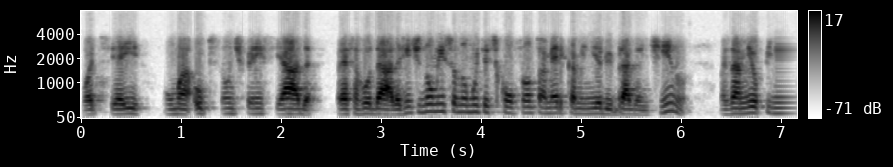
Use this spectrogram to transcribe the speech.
pode ser aí uma opção diferenciada para essa rodada. A gente não mencionou muito esse confronto América Mineiro e Bragantino, mas na minha opinião,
